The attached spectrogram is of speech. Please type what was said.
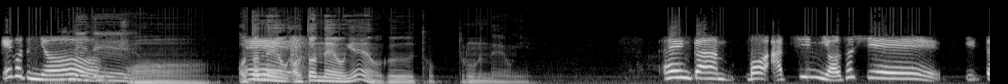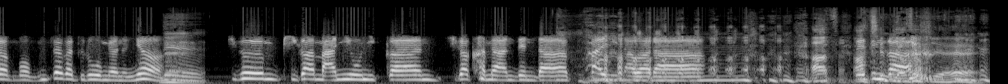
깨거든요. 네네. 어, 어떤 네. 내용, 어떤 내용이에요? 그 톡 들어오는 내용이. 그러니까 뭐 아침 6시에 일단 뭐 문자가 들어오면은요. 네. 지금 비가 많이 오니까 지각하면 안 된다. 빨리 나와라. 아, 아침 어딘가. 6시에.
